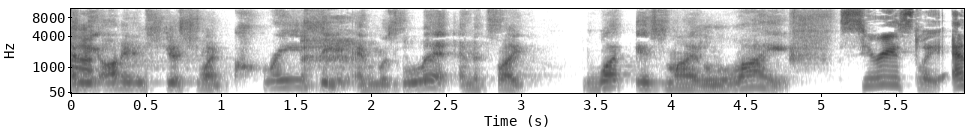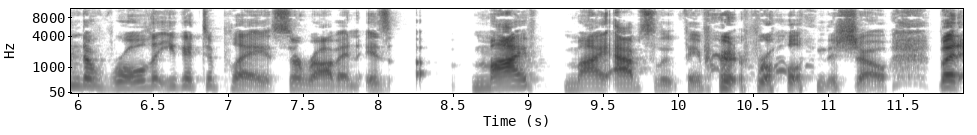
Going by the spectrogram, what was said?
and the ah. audience just went crazy and was lit. And it's like, what is my life? Seriously, and the role that you get to play, Sir Robin, is my my absolute favorite role in the show. But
